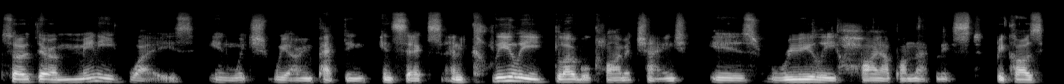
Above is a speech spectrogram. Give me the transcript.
So there are many ways in which we are impacting insects, and clearly global climate change is really high up on that list because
